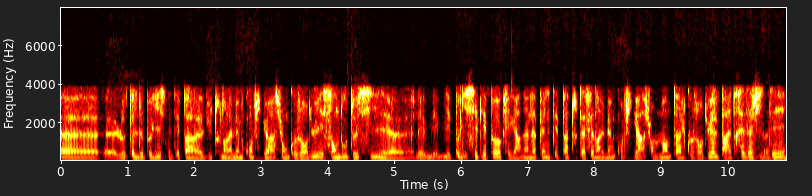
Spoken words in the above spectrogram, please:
Euh, l'hôtel de police n'était pas du tout dans la même configuration qu'aujourd'hui et sans doute aussi euh, les, policiers de l'époque, les gardiens de la paix n'étaient pas tout à fait dans les mêmes configurations mentales qu'aujourd'hui. Elle paraît très agitée,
